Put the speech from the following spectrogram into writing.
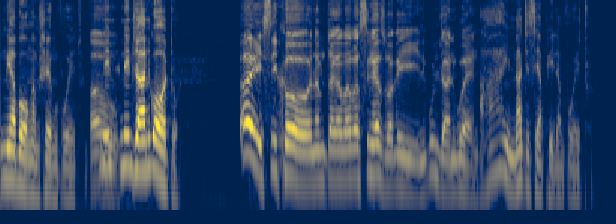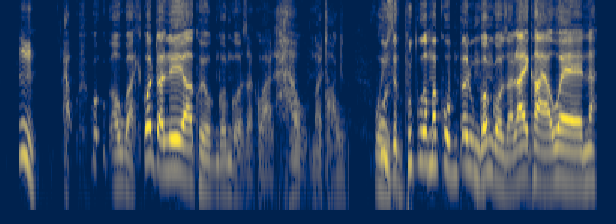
ngiyabonga Mshengu mfowethu. Awu. Nin- Ninjani kodwa? Hey sikhona mntaka baba singezwa kini kunjani kuwena? Hayi nathi siyaphila mfowethu. Awu, ku- Awukahle kodwa le yakho yokungqongoza kwala. Hawu madoda. Uze kuphucuka amaqobu impela ungqongoza la ekhaya wena.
